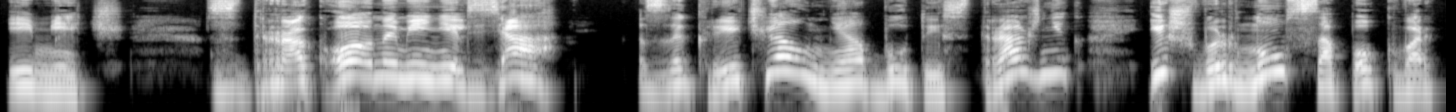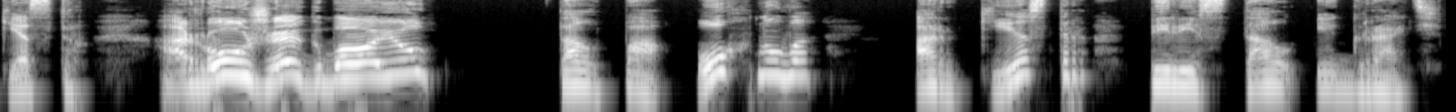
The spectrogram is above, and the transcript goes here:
и меч. «С драконами нельзя! Закричал необутый стражник и швырнул сапог в оркестр. «Оружие к бою!» Толпа охнула, оркестр перестал играть.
